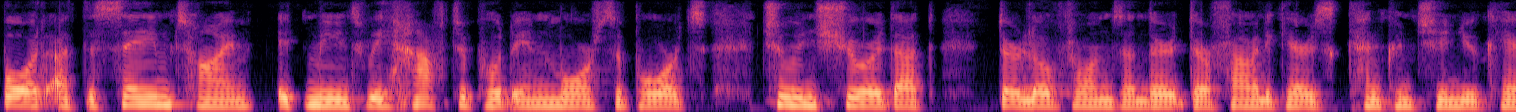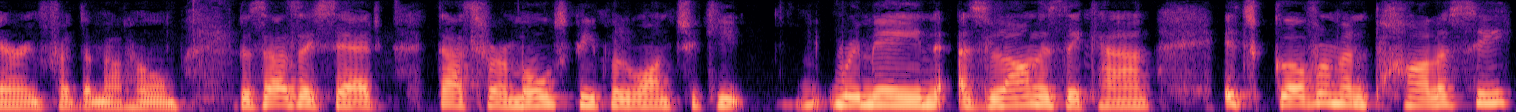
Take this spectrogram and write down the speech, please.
But at the same time, it means we have to put in more supports to ensure that their loved ones and their, their family carers can continue caring for them at home. Because as I said, that's where most people want to keep remain as long as they can. It's government policy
